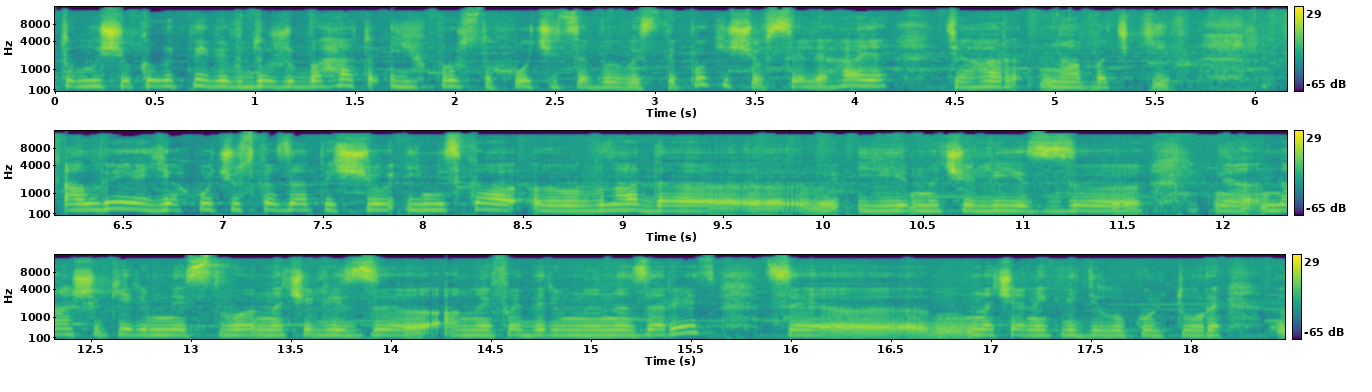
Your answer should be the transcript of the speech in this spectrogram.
тому що колективів дуже багато і їх просто хочеться вивести. Поки що все лягає тягар на батьків. Але я хочу сказати, що і міська влада, і на чолі з наше керівництво, на чолі з Анною Федорівною Назарець, це е, начальник відділу культури, е,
